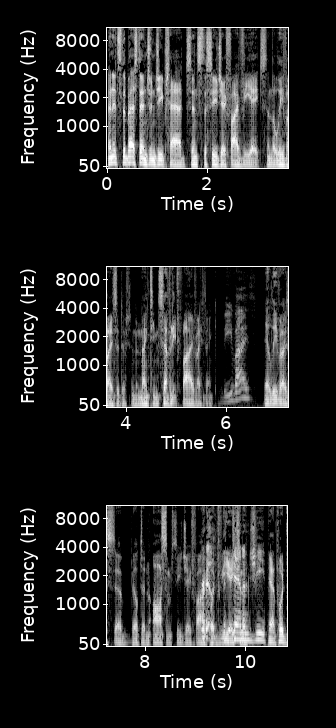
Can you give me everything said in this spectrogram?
and it's the best engine Jeep's had since the CJ5 V8s and the Levi's edition in 1975, I think. Levi's? Yeah, Levi's uh, built an awesome CJ5. Really? Put The V8s in denim it. Jeep. Yeah, put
